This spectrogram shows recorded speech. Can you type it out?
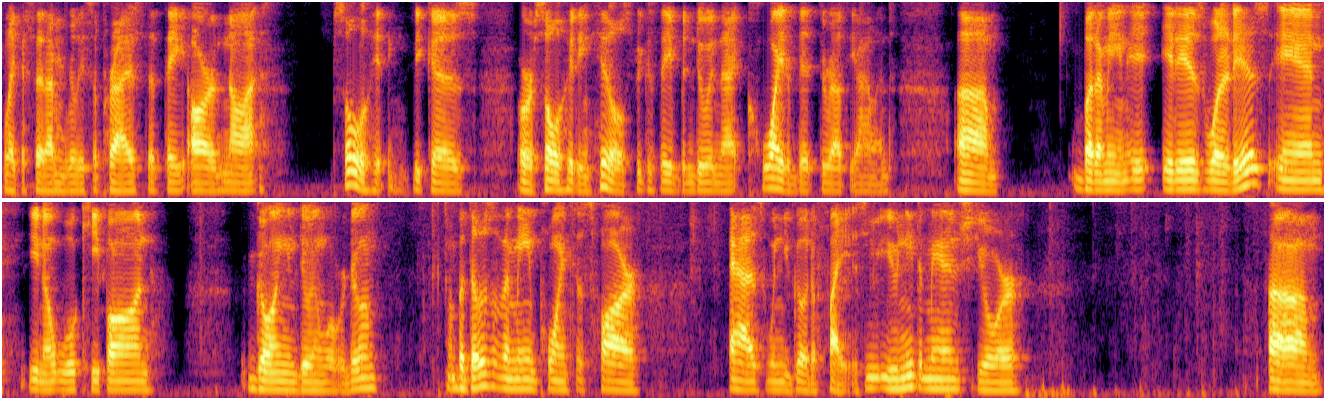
like I said, I'm really surprised that they are not solo hitting because, or solo hitting hills because they've been doing that quite a bit throughout the island. Um, but I mean, it, it is what it is, and you know, we'll keep on going and doing what we're doing. But those are the main points as far as when you go to fight is you, you need to manage your um,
